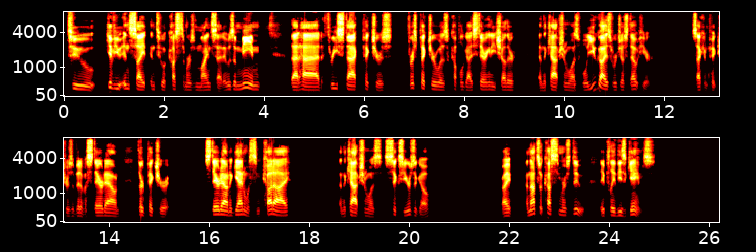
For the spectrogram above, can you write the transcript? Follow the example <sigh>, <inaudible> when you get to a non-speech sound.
to give you insight into a customer's mindset. It was a meme that had three stacked pictures. First picture was a couple guys staring at each other, and the caption was, Well, you guys were just out here. Second picture is a bit of a stare down. Third picture, stare down again with some cut eye, and the caption was, Six years ago. Right? And that's what customers do. They play these games.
